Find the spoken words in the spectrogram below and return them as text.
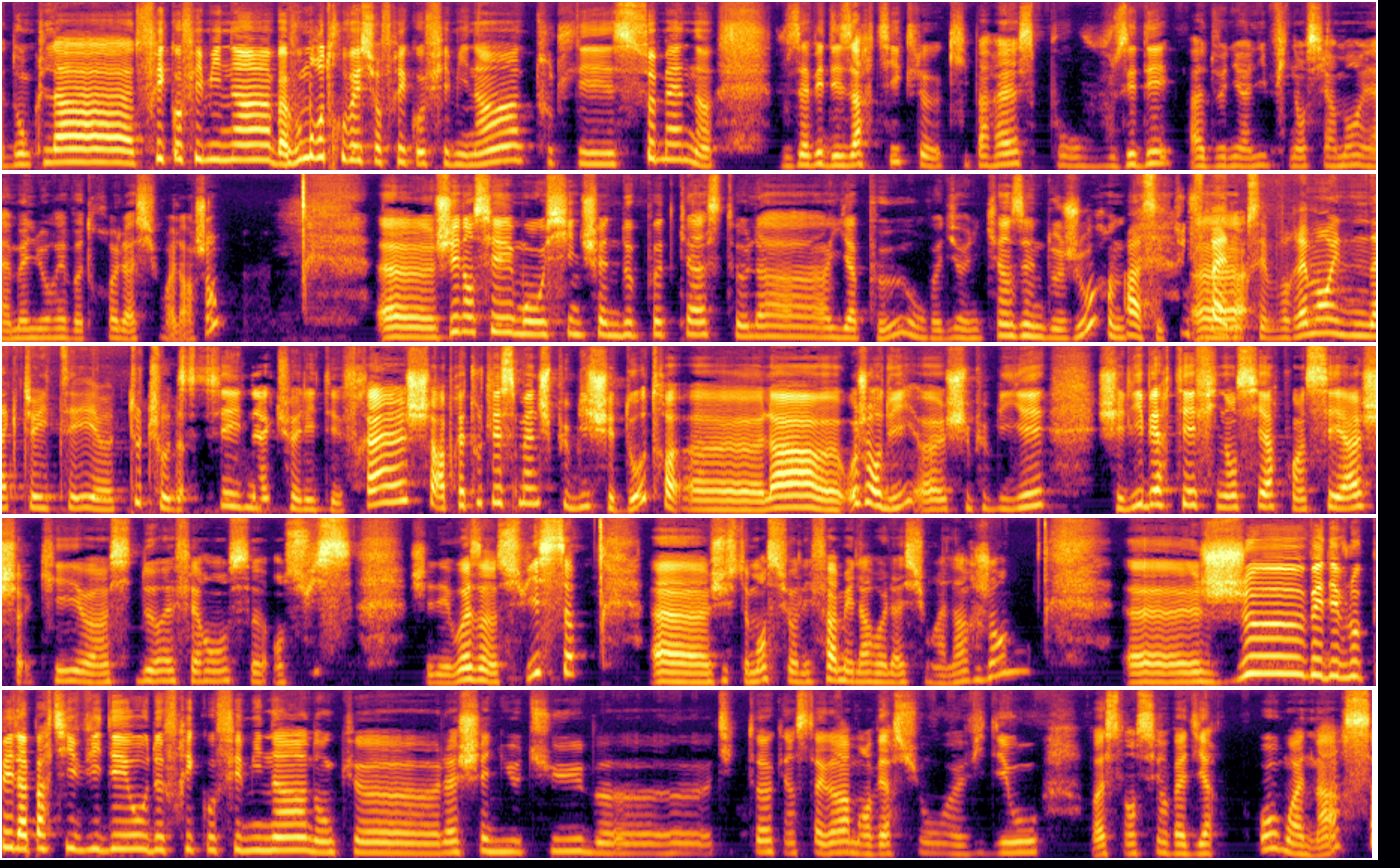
donc là, Frico Féminin, bah, vous me retrouvez sur Frico Féminin. Toutes les semaines, vous avez des articles qui paraissent pour vous aider à devenir libre financièrement et à améliorer votre relation à l'argent. J'ai lancé moi aussi une chaîne de podcast, là, il y a peu, on va dire une quinzaine de jours. Ah, c'est tout frais, donc c'est vraiment une actualité, toute chaude. C'est une actualité fraîche. Après toutes les semaines, je publie chez d'autres. Là, aujourd'hui, je suis publiée chez libertéfinancière.ch qui est, un site de référence, en Suisse. J'ai des voisins suisses, justement sur les femmes et la relation à l'argent. Je vais développer la partie vidéo de Frico Féminin, donc la chaîne YouTube, TikTok, Instagram en version, vidéo. On va se lancer, on va dire, au mois de mars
